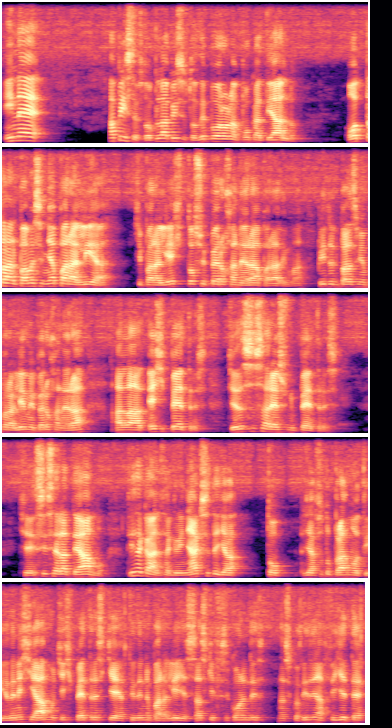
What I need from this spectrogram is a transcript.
Είναι απίστευτο, απλά απίστευτο, δεν μπορώ να πω κάτι άλλο. Όταν πάμε σε μια παραλία και η παραλία έχει τόσο υπέροχα νερά, παράδειγμα, πείτε ότι πάτε σε μια παραλία με υπέροχα νερά, αλλά έχει πέτρες και δεν σας αρέσουν οι πέτρες και εσείς θέλατε άμμο, τι θα κάνετε, θα γκρινιάξετε για, το, για αυτό το πράγμα ότι δεν έχει άμμο και έχει πέτρες και αυτή δεν είναι παραλία για εσάς και σηκώνετε να σηκωθείτε να φύγετε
